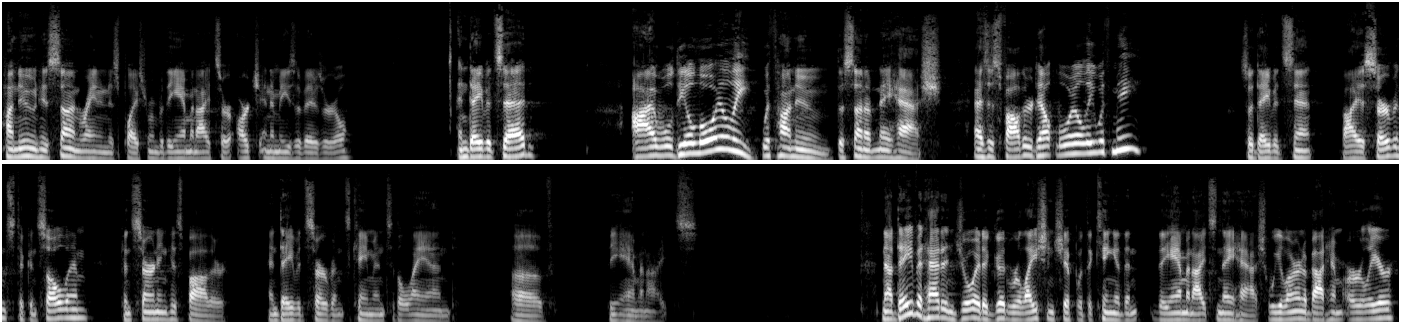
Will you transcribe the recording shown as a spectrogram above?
Hanun, his son, reigned in his place. Remember, the Ammonites are arch enemies of Israel. And David said, I will deal loyally with Hanun, the son of Nahash, as his father dealt loyally with me. So David sent by his servants to console him concerning his father, and David's servants came into the land of the Ammonites. Now, David had enjoyed a good relationship with the king of the, the Ammonites, Nahash. We learned about him earlier.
